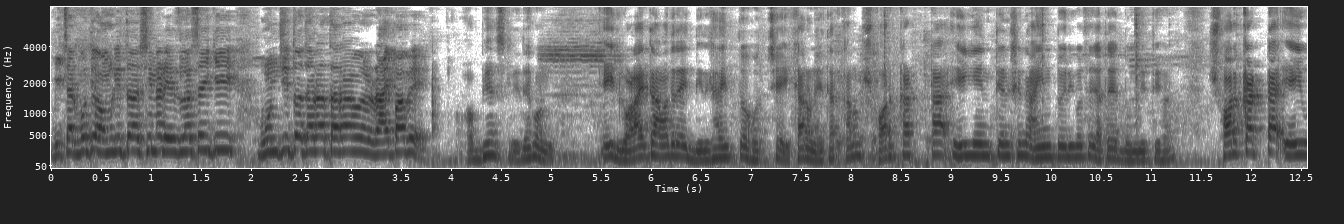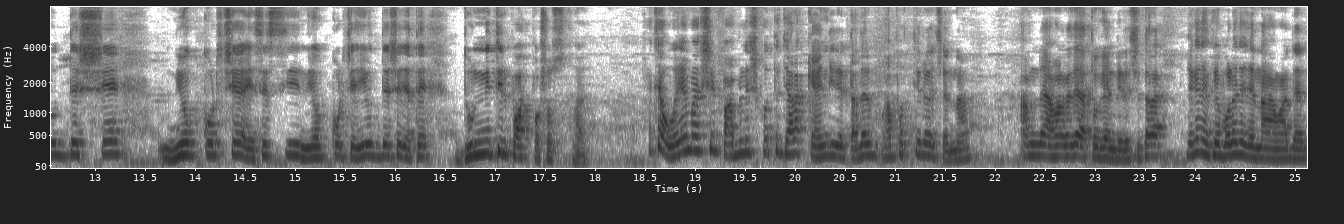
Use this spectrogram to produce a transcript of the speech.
বিচারপতি অমৃতা সিনহার এজলাসেই কি বঞ্চিত যারা, তারা রায় পাবে? অবভিয়াসলি দেখুন এই লড়াইটা আমাদের এই দীর্ঘায়িত হচ্ছে এই কারণে তার কারণ সরকারটা এই ইন্টেনশনে আইন তৈরি করছে যাতে দুর্নীতি হয়। সরকারটা এই উদ্দেশ্যে নিয়োগ করছে এসএসসি নিয়োগ করছে এই উদ্দেশ্যে যাতে দুর্নীতির পথ প্রশস্ত হয়। আচ্ছা ওএমআরশিট পাবলিশ করতে যারা ক্যান্ডিডেট তাদের আপত্তি রয়েছে? না। আমরা আমার কাছে এত ক্যান্ডিডেট আছে তারা দেখেছেন কেউ বলেছে যে না আমাদের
